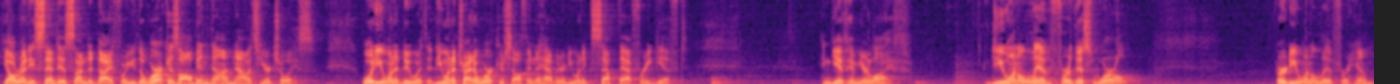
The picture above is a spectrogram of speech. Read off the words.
He already sent His Son to die for you. The work has all been done. Now it's your choice. What do you want to do with it? Do you want to try to work yourself into heaven or do you want to accept that free gift and give Him your life? Do you want to live for this world or do you want to live for Him?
